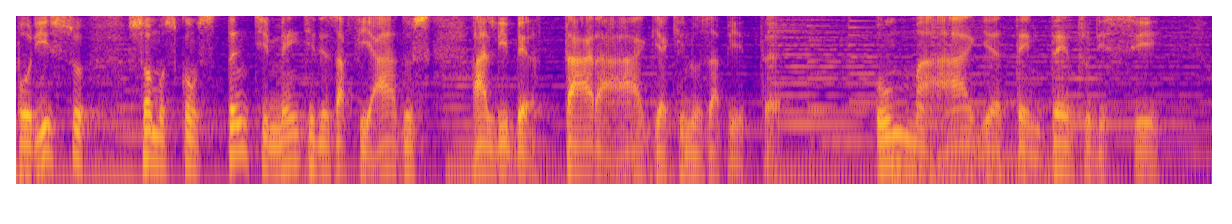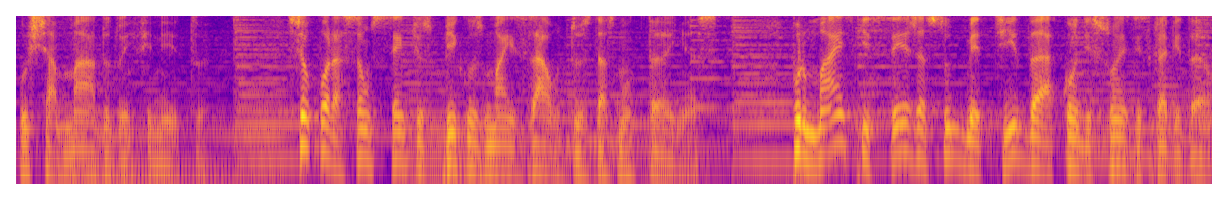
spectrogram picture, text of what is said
Por isso, somos constantemente desafiados a libertar a águia que nos habita. Uma águia tem dentro de si o chamado do infinito. Seu coração sente os picos mais altos das montanhas. Por mais que seja submetida a condições de escravidão,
